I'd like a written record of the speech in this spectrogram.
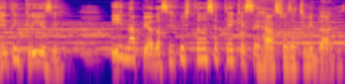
entre em crise e, na pior das circunstâncias, tenha que encerrar suas atividades.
